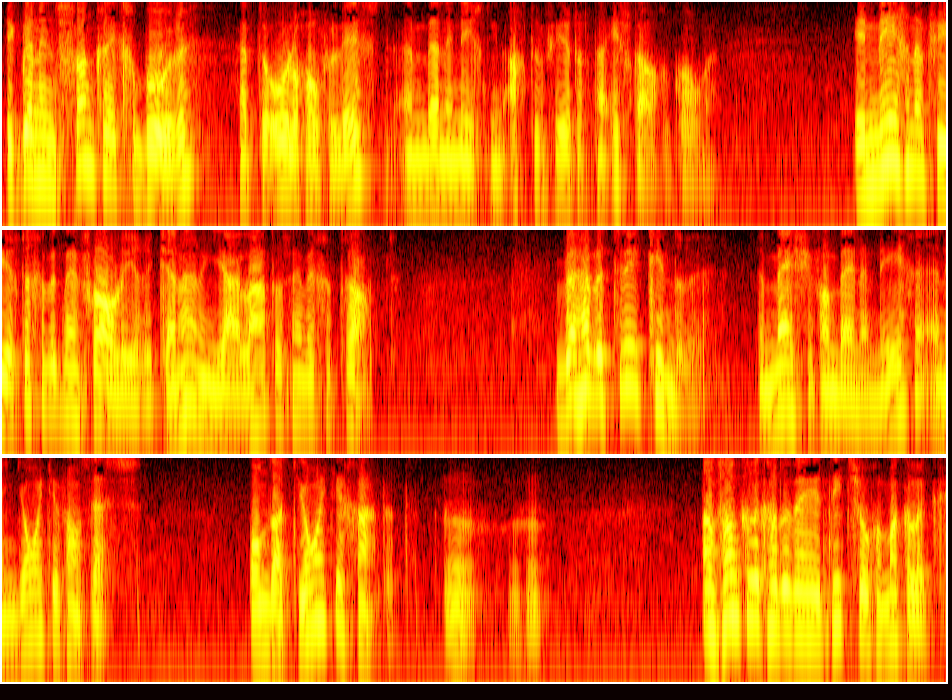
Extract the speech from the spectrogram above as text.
Ik ben in Frankrijk geboren, heb de oorlog overleefd en ben in 1948 naar Israël gekomen. In 1949 heb ik mijn vrouw leren kennen en een jaar later zijn we getrouwd. We hebben twee kinderen, een meisje van bijna negen en een jongetje van zes. Om dat jongetje gaat het. Oh, mhm. Aanvankelijk hadden wij het niet zo gemakkelijk.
